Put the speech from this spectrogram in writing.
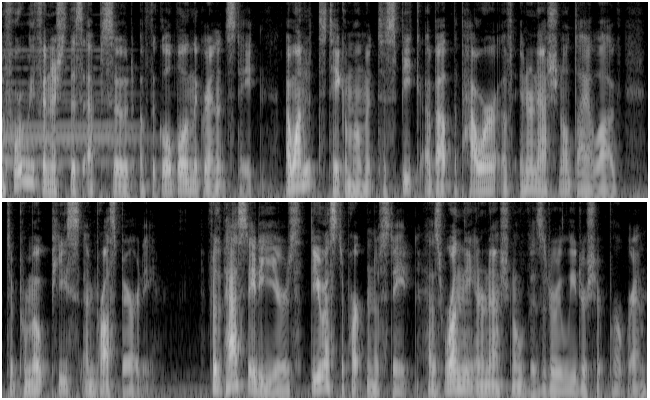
Before we finish this episode of The Global and the Granite State, I wanted to take a moment to speak about the power of international dialogue to promote peace and prosperity. For the past 80 years, the U.S. Department of State has run the International Visitor Leadership Program,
